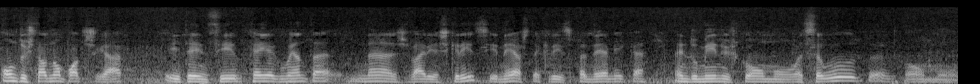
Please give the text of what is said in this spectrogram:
onde o Estado não pode chegar e tem sido quem aguenta nas várias crises e nesta crise pandémica em domínios como a saúde, como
